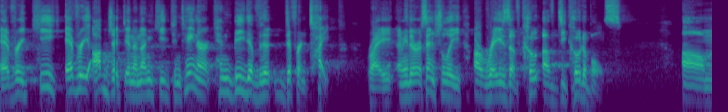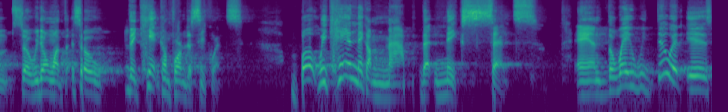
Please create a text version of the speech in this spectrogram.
every key, every object in an unkeyed container can be of a different type, right? I mean, they're essentially arrays of, of decodables. Um, so we don't want, so they can't conform to sequence. But we can make a map that makes sense. And the way we do it is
